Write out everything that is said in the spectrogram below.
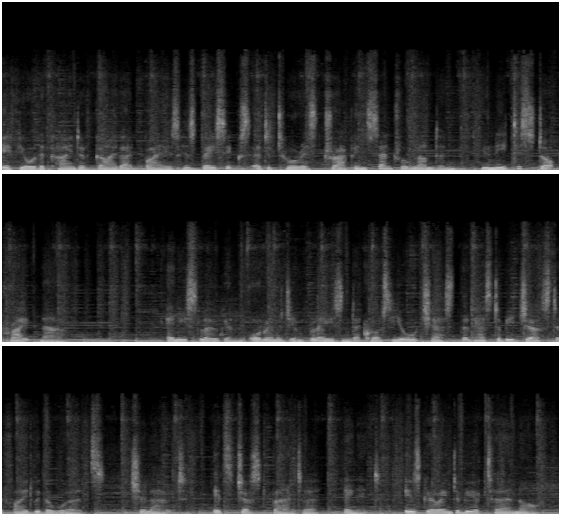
If you're the kind of guy that buys his basics at a tourist trap in central London, you need to stop right now. Any slogan or image emblazoned across your chest that has to be justified with the words, chill out, it's just banter, in it, is going to be a turn off.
